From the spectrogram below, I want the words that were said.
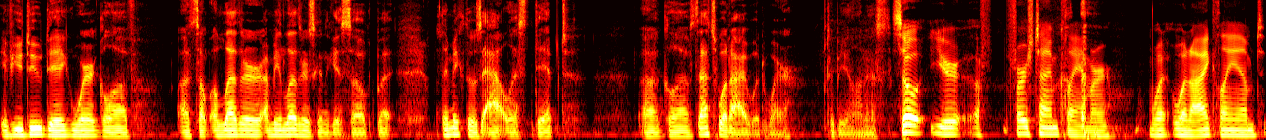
if you do dig, wear a glove. Uh, some a leather. I mean, leather is going to get soaked, but they make those Atlas dipped uh, gloves. That's what I would wear, to be honest. So you're a first time clammer. when, when I clamped,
